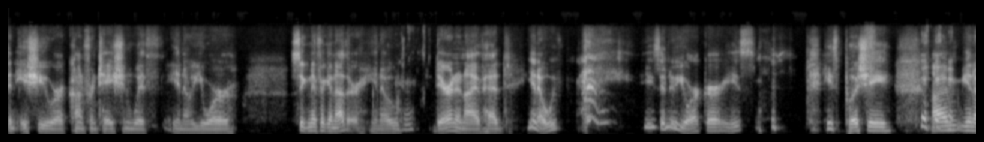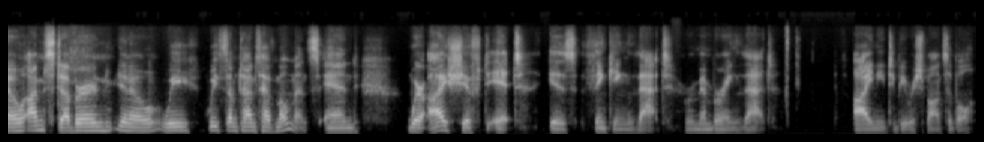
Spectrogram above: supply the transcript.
an issue or a confrontation with, you know, your significant other. You know, Mhm. Darren and I have had, you know, we've he's a New Yorker. He's he's pushy. I'm, you know, I'm stubborn. You know, we we sometimes have moments, and where I shift it is thinking that, remembering that I need to be responsible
